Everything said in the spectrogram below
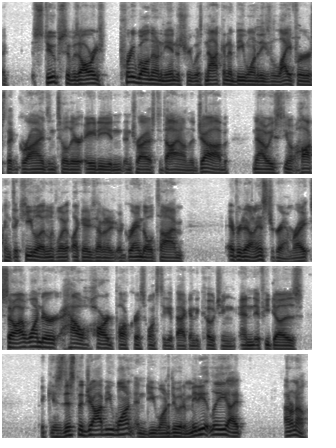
like Stoops, it was already pretty well known in the industry, was not going to be one of these lifers that grinds until they're 80 and, and tries to die on the job. Now he's you know hawking tequila and look like, like he's having a, a grand old time every day on Instagram, right? So I wonder how hard Paul Chryst wants to get back into coaching, and if he does, like, is this the job you want, and do you want to do it immediately? I, I don't know.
